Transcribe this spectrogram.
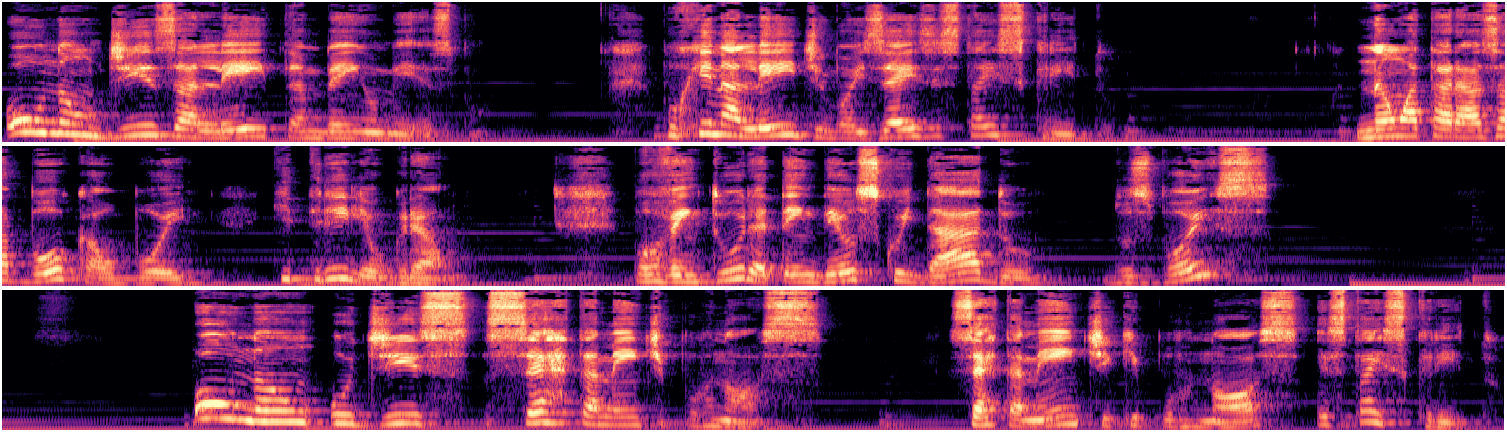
Ou não diz a lei também o mesmo? Porque na lei de Moisés está escrito: Não atarás a boca ao boi que trilha o grão. Porventura tem Deus cuidado dos bois? Ou não o diz certamente por nós? Certamente que por nós está escrito:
